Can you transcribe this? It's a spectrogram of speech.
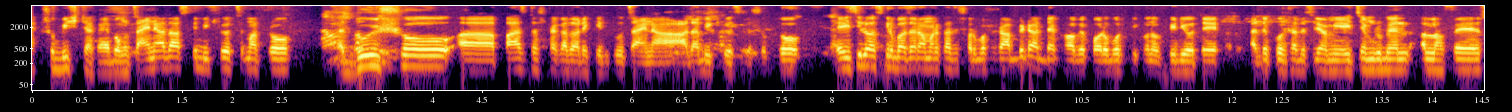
একশো বিশ টাকা এবং চায়না আদা আজকে বিক্রি হচ্ছে মাত্র দুইশো পাঁচ দশ টাকা দরে কিন্তু চায়না আদা বিক্রি হচ্ছে দর্শক। তো এই ছিল আজকের বাজার, আমার কাছে সর্বশেষ আপডেট, আর দেখা হবে পরবর্তী কোনো ভিডিওতে। এতক্ষণ সাথে ছিল আমি এইচ এম রুবেল, আল্লাহ হাফেজ।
